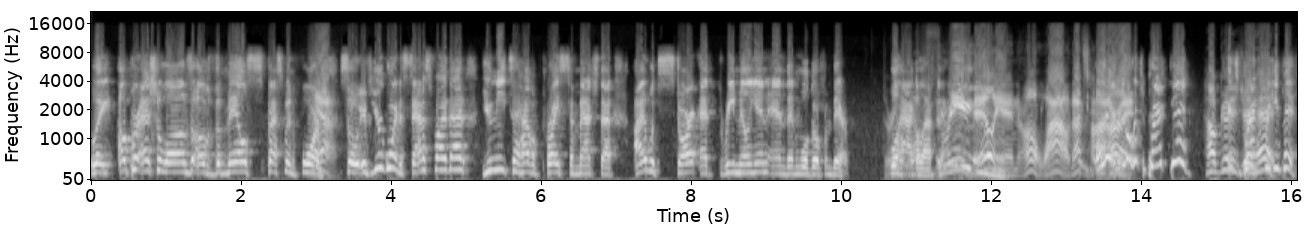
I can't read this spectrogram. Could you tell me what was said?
like upper echelons of the male specimen form. Yeah. So if you're going to satisfy that, you need to have a price to match that. I would start at three million, and then we'll go from there. We'll haggle after. that. Three million. Oh wow, that's high. Oh, All yeah, no, it's Brad Pitt. How good It's is your Brad head? freaking Pitt.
